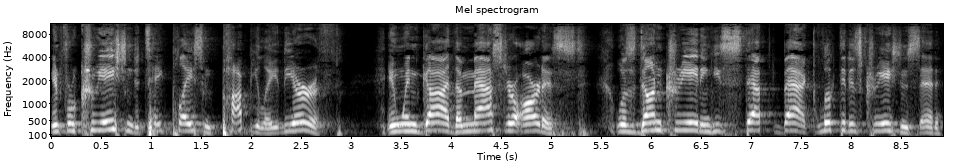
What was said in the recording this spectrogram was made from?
and for creation to take place and populate the earth. And when God, the master artist, was done creating, he stepped back, looked at his creation, said,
